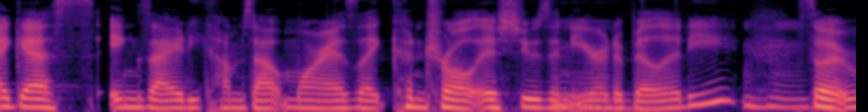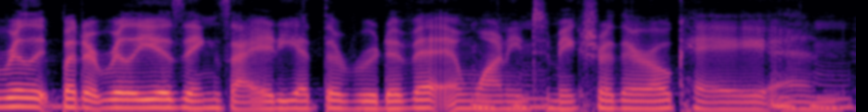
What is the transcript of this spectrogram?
I guess anxiety comes out more as like control issues and Mm. irritability. Mhm. So it really, but it really is anxiety at the root of it and wanting Mhm. to make sure they're okay and Mhm.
